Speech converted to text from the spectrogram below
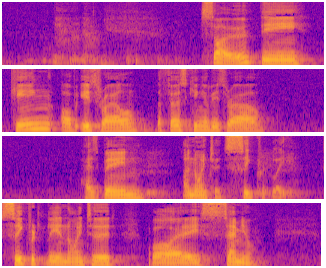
So, the king of Israel, the first king of Israel, has been anointed secretly, secretly anointed by Samuel.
